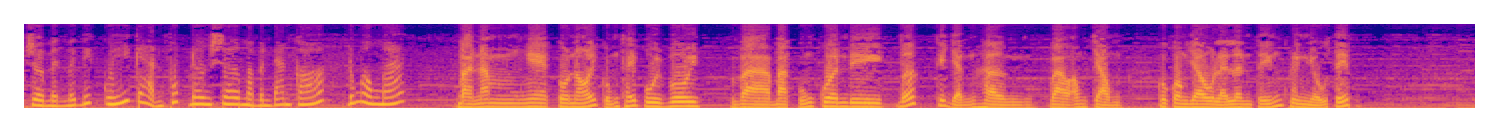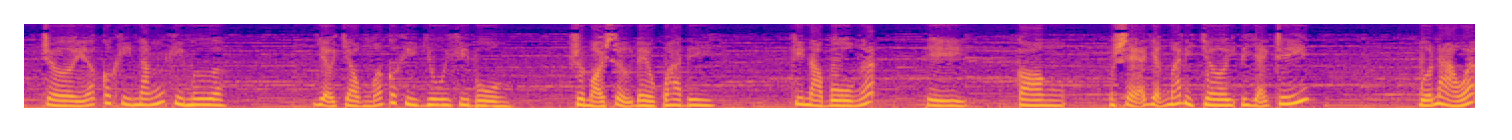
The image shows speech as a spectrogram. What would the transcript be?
rồi mình mới biết quý cái hạnh phúc đơn sơ mà mình đang có, đúng không má? Bà Năm nghe cô nói cũng thấy vui vui, và bà cũng quên đi bớt cái giận hờn vào ông chồng. Cô con dâu lại lên tiếng khuyên nhủ tiếp. Trời có khi nắng khi mưa, vợ chồng có khi vui khi buồn, rồi mọi sự đều qua đi. Khi nào buồn á, thì con sẽ dẫn má đi chơi, đi giải trí. Bữa nào á,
